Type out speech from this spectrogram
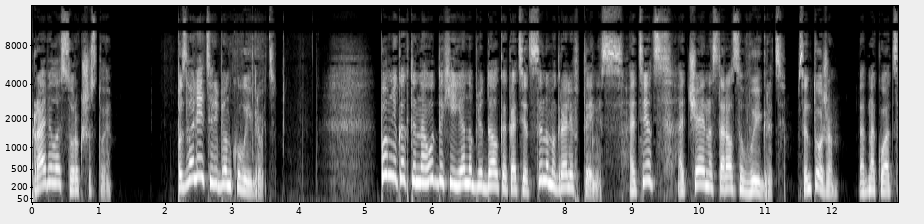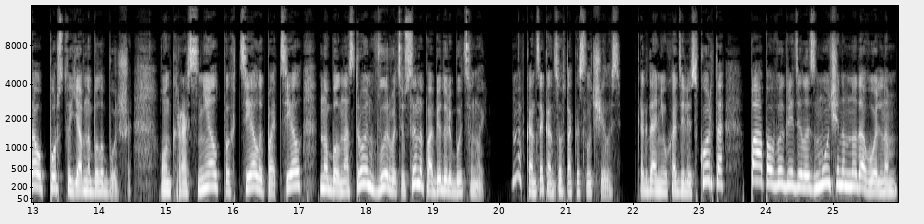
Правило 46. Позволяйте ребенку выигрывать. Помню, как-то на отдыхе я наблюдал, как отец с сыном играли в теннис. Отец отчаянно старался выиграть. Сын тоже. Однако у отца упорства явно было больше. Он краснел, пыхтел и потел, но был настроен вырвать у сына победу любой ценой. Ну, в конце концов, так и случилось. Когда они уходили с корта, папа выглядел измученным, но довольным,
